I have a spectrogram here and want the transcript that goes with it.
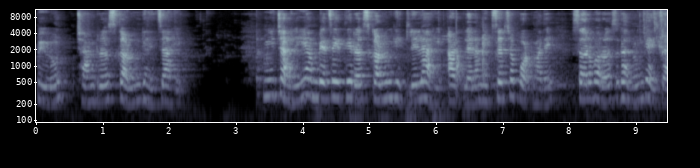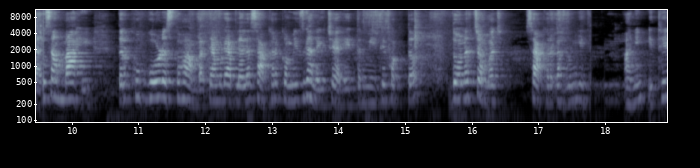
पिळून छान रस काढून घ्यायचा आहे. मी चारही आंब्याचा इथे रस काढून घेतलेला आहे. आपल्याला मिक्सरच्या पॉटमध्ये सर्व रस घालून घ्यायचा आहे. आंबा आहे तर खूप गोड असतो हा आंबा. त्यामुळे आपल्याला साखर कमीच घालायची आहे. तर मी इथे फक्त दोनच चम्मच साखर घालून घेते. आणि इथे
